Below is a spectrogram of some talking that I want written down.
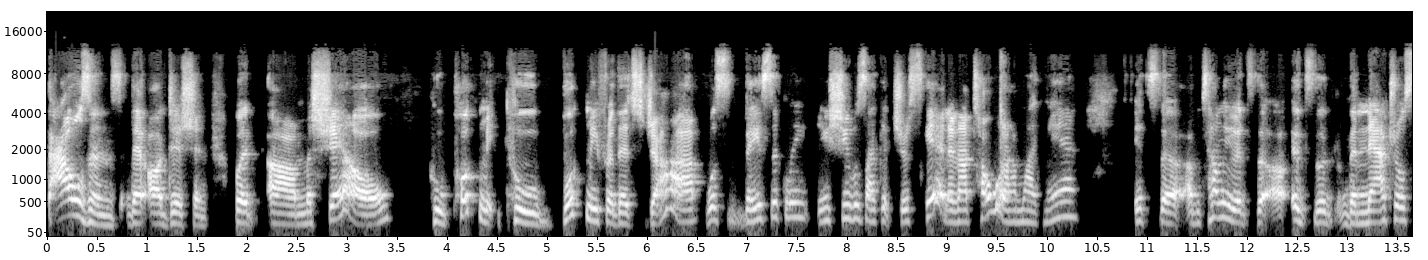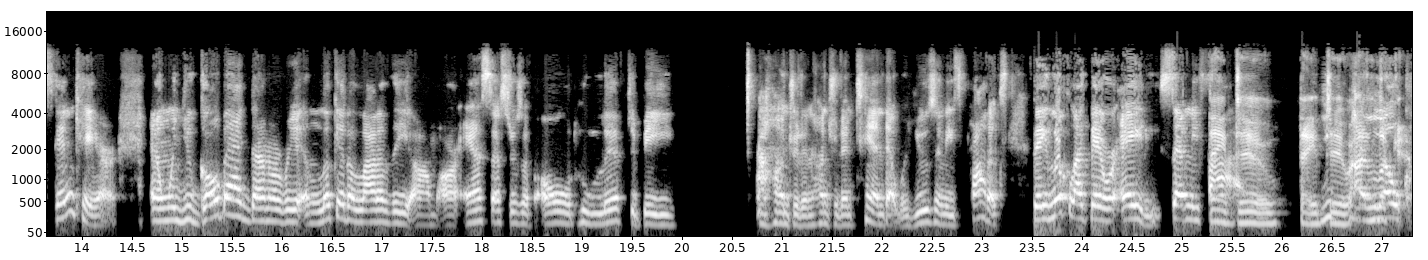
thousands that auditioned. But uh, Michelle, who booked me who booked me for this job was basically she was like it's your skin and i told her i'm like man it's the i'm telling you it's the uh, it's the the natural skincare and when you go back Donna Maria and look at a lot of the um our ancestors of old who lived to be 100 and 110 that were using these products they look like they were 80 they do they You do i look no-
